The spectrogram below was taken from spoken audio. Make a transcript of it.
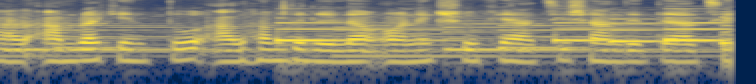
আর আমরা কিন্তু আলহামদুলিল্লাহ অনেক সুখে আছি, শান্তিতে আছি।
